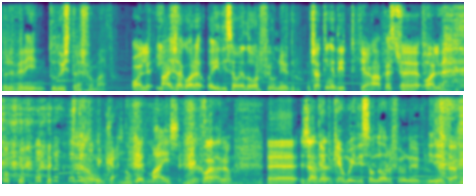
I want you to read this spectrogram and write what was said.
para verem tudo isto transformado. Olha, e Ah, já agora, a edição é da Orfeu Negro. já tinha dito, Tiago. Ah, peço desculpa. Eh, olha, não, não quero demais. claro não. Eh, já Até da- porque é uma edição da Orfeu Negro. Exato.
